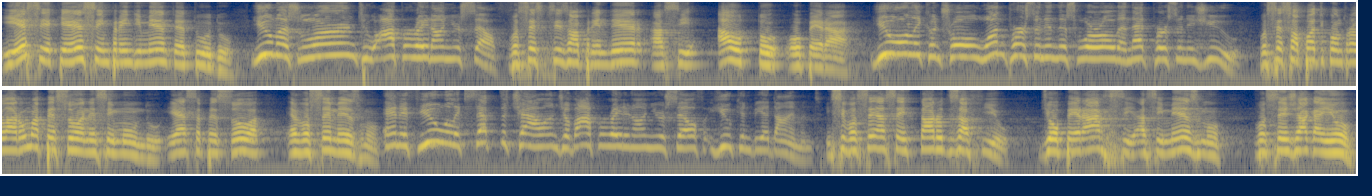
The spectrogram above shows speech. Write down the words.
E esse que esse empreendimento é tudo. You must learn to operate on yourself. Vocês precisam aprender a se auto-operar. You only control one person in this world, and that person is you. Você só pode controlar uma pessoa nesse mundo, e essa pessoa é você mesmo. And if you will accept the challenge of operating on yourself, you can be a diamond. E se você aceitar o desafio de operar-se a si mesmo, você já ganhou.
